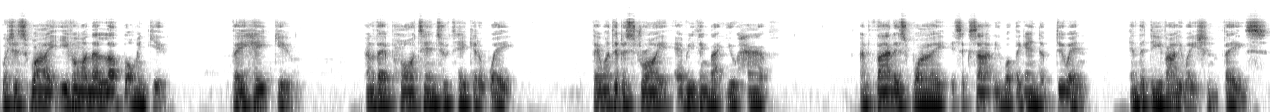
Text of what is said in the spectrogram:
Which is why, even when they're love bombing you, they hate you, and they're plotting to take it away. They want to destroy everything that you have. And that is why it's exactly what they end up doing in the devaluation phase.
